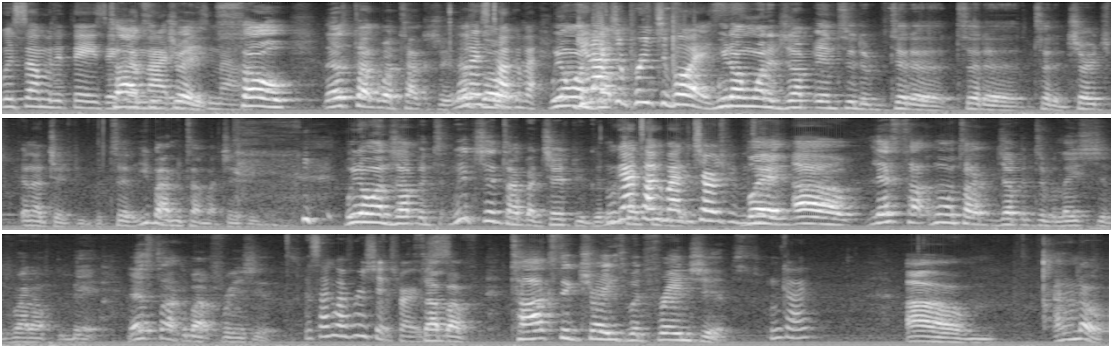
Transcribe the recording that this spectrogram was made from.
with some of the things that come out Toxic of his traits. mouth. So let's talk about toxic traits. Let's go- talk about. We don't Get out jump- your preacher voice. We don't want to jump into the to the to the to the church, and not church people. To the, you about me talking about church people. we don't want to jump into. We should talk about church people. We gotta talk church about the church people But uh, let's talk. We want to talk jump into relationships right off the bat. Let's talk about friendships. Let's talk about friendships first. Talk about toxic traits with friendships. okay. Um, I don't know.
